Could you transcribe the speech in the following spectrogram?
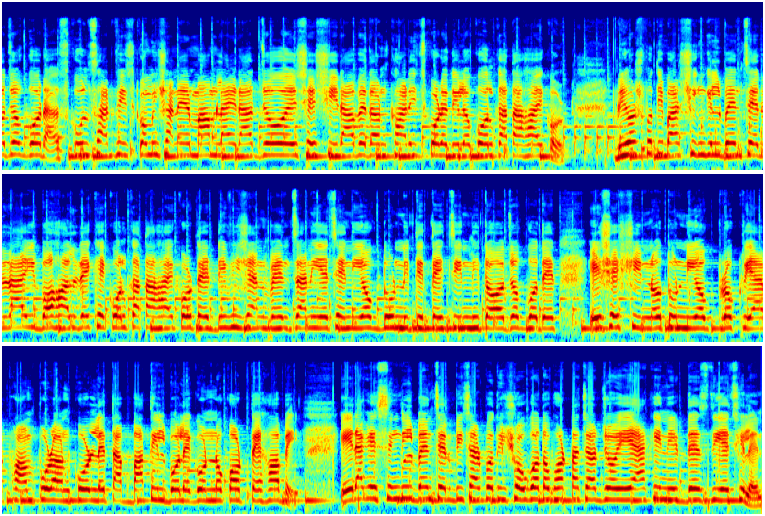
অযোগ্যরা। স্কুল সার্ভিস কমিশনের মামলায় রাজ্য ও এসএসসির আবেদন খারিজ করে দিল কলকাতা হাইকোর্ট। বৃহস্পতিবার সিঙ্গেল বেঞ্চের রায় বহাল রেখে কলকাতা হাইকোর্টের ডিভিশন বেঞ্চ জানিয়েছে, নিয়োগ দুর্নীতিতে চিহ্নিত অযোগ্যদের এসএসসির নতুন নিয়োগ প্রক্রিয়ায় ফর্ম পূরণ করলে তা বাতিল বলে গণ্য করতে হবে। এর আগে সিঙ্গেল বেঞ্চের বিচারপতি সৌগত ভট্টাচার্য এই একই নির্দেশ দিয়েছিলেন।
